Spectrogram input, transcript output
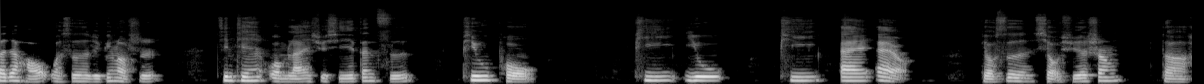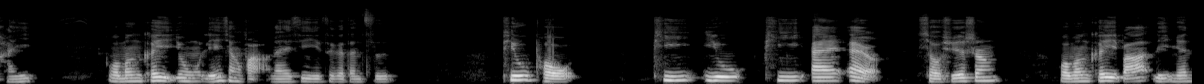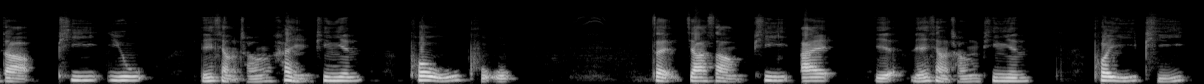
大家好，我是吕冰老师。今天我们来学习单词 pupil，p u p i l，表示小学生的含义。我们可以用联想法来记忆这个单词 pupil，p u p i l，小学生。我们可以把里面的 p u 联想成汉语拼音颇无谱。再加上 p i 也联想成拼音 p i 皮，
